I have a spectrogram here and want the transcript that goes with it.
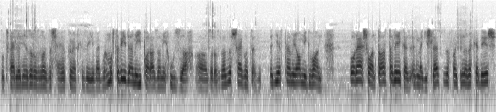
tud fejlődni az orosz gazdaság a következő években. Most a védelmi ipar az, ami húzza az orosz gazdaságot, ez egyértelmű, amíg van forrás, van tartalék, ez, ez meg is lesz ez a fajta növekedés,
